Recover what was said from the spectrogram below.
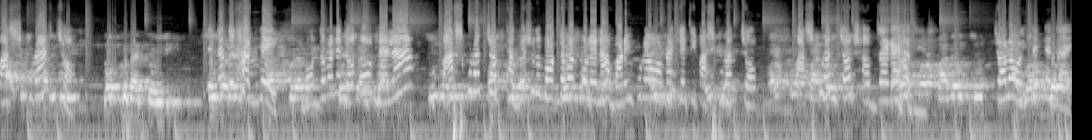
পাঁশকুড়ার চপ। দক্ষতায় তৈরি। এটা তো থাকবেই। বর্ধমানে যত মেলা পাঁশকুড়ার চপ থাকবে শুধু বর্ধমান বলে না বারুইপুরেও আমরা খেয়েছি পাঁশকুড়ার চপ। পাঁশকুড়ার চপ সব জায়গায় হাজির। চলো ওই সাইডে যাই।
